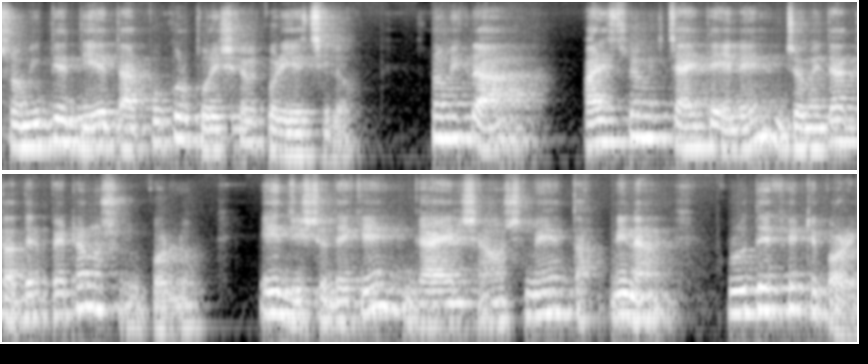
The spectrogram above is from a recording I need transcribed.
শ্রমিকদের দিয়ে তার পুকুর পরিষ্কার করিয়েছিল। শ্রমিকরা পারিশ্রমিক চাইতে এলে জমিদার তাদের পেটানো শুরু করল। এই দৃশ্য দেখে গায়ের সাহসী মেয়ে তাহমিনা ক্রুদে ফেটে পড়ে।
